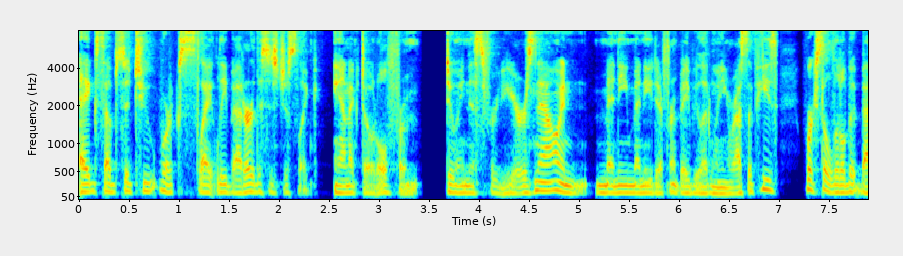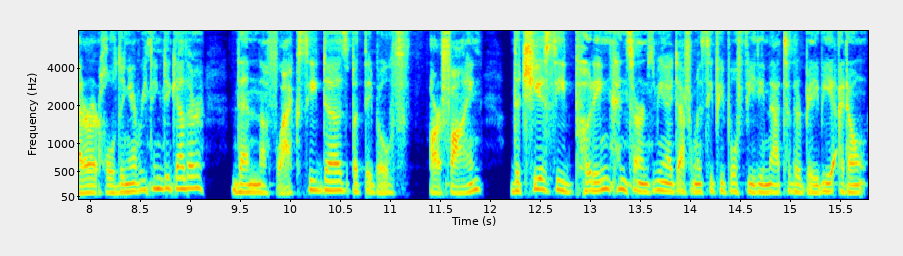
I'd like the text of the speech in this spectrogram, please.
egg substitute works slightly better. This is just like anecdotal from doing this for years now and many, many different baby led weaning recipes. Works a little bit better at holding everything together than the flaxseed does, but they both are fine. The chia seed pudding concerns me. I definitely see people feeding that to their baby. I don't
